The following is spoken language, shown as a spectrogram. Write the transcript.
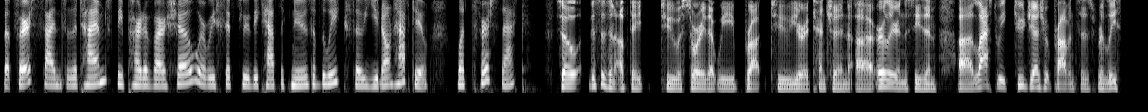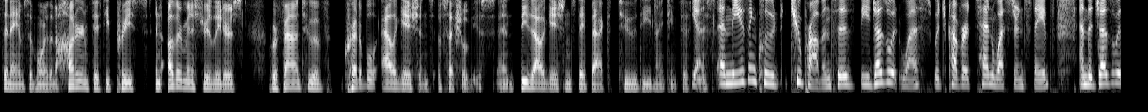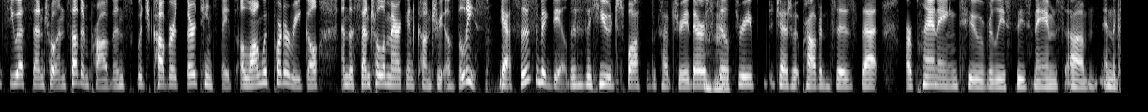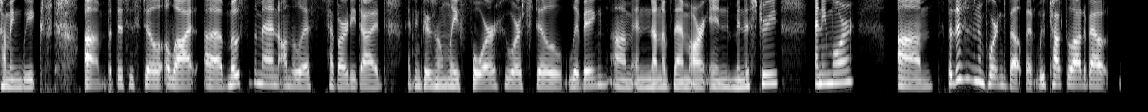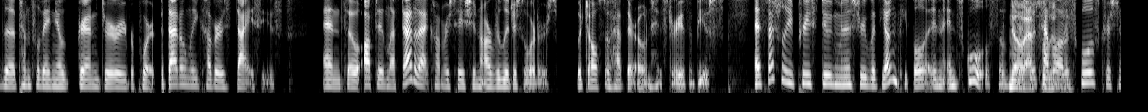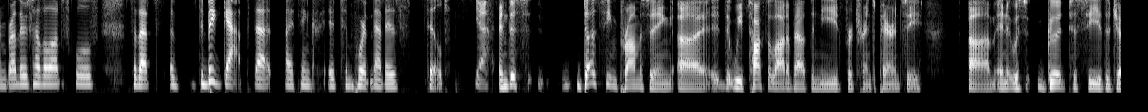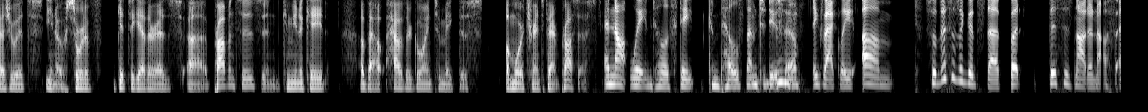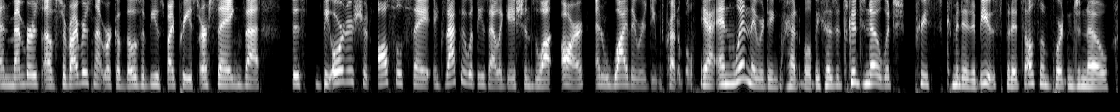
But first, Signs of the Times, the part of our show where we sift through the Catholic news of the week so you don't have to. What's first, Zach? So, this is an update to a story that we brought to your attention uh, earlier in the season. Uh, last week, two Jesuit provinces released the names of more than 150 priests and other ministry leaders who were found to have credible allegations of sexual abuse. And these allegations date back to the 1950s. Yes, and these include two provinces the Jesuit West, which covered 10 western states, and the Jesuits U.S. Central and Southern Province, which covered 13 states, along with Puerto Rico and the Central American country of Belize. Yeah, so this is a big deal. This is a huge swath of the country. There are still three Jesuit provinces that are planning to release these names um, in the coming weeks, um, but this is still a lot. Uh, most of the men on the list have already died. I think there's only four who are still living, um, and none of them are in ministry anymore. Um, but this is an important development. We've talked a lot about the Pennsylvania grand jury report, but that only covers dioceses. And so often left out of that conversation are religious orders, which also have their own history of abuse, especially priests doing ministry with young people in, in schools. So No, Jesuits have a lot of schools, Christian brothers have a lot of schools. So that's a, it's a big gap that I think it's important that is filled. Yeah. And this does seem promising. Uh, that we've talked a lot about the need for transparency, um, and it was good to see the Jesuits, you know, sort of get together as uh, provinces and communicate about how they're going to make this a more transparent process. And not wait until a state compels them to do so. Mhm, Exactly. Um, so this is a good step, but this is not enough. And members of Survivors Network of those abused by priests are saying that this the order should also say exactly what these allegations wa- are and why they were deemed credible. Yeah, and when they were deemed credible, because it's good to know which priests committed abuse, but it's also important to know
